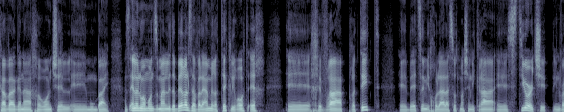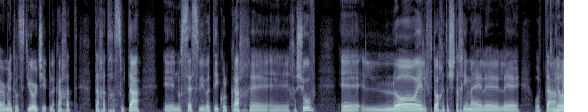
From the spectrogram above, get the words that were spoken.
קו ההגנה האחרון של מומבאי. אז אין לנו המון זמן לדבר על זה, אבל היה מרתק לראות איך חברה פרטית בעצם יכולה לעשות מה שנקרא stewardship, environmental stewardship, לקחת תחת חסותה נושא סביבתי כל כך חשוב. Uh, לא uh, לפתוח את השטחים האלה לאותם uh,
